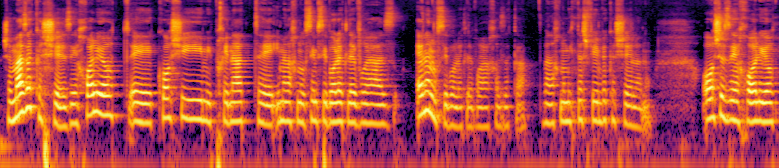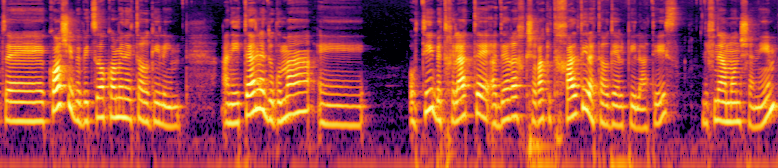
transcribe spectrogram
עכשיו מה זה קשה? זה יכול להיות אה, קושי מבחינת אה, אם אנחנו עושים סיבולת לב ריאה אז אין לנו סיבולת לב ריאה חזקה ואנחנו מתנשפים וקשה לנו. או שזה יכול להיות קושי בביצוע כל מיני תרגילים. אני אתן לדוגמה אה, אותי בתחילת אה, הדרך כשרק התחלתי לתרגל פילאטיס לפני המון שנים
